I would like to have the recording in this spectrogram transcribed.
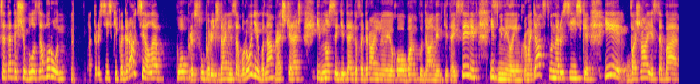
Це те, що було заборонено Російській Федерації, але Попри супереч даній забороні, вона, врешті-решт, і вносить дітей до федерального банку даних дітей-сиріт, і змінила їм громадянство на російське, і вважає себе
